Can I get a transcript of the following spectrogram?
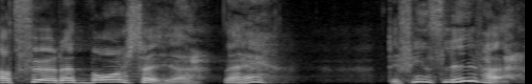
Att föda ett barn säger, nej, det finns liv här.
